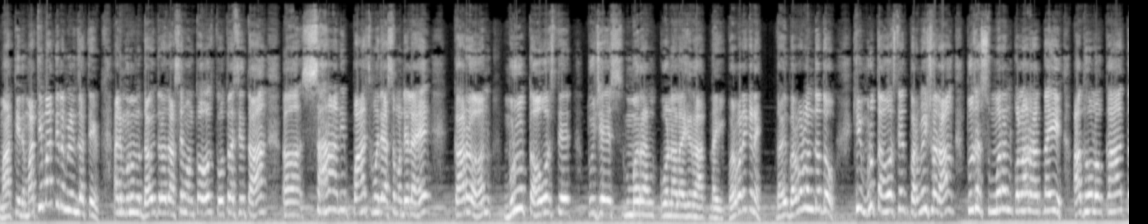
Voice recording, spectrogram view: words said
मातीने माती मातीला मिळून जाते. आणि म्हणून दाविद राजा असे म्हणतो स्तोत्रसिता सहा आणि पाच मध्ये असं म्हटलेलं आहे कारण मृत अवस्थेत तुझे स्मरण कोणालाही राहत नाही. बरोबर आहे की नाही? दावीद बरोबर म्हणतो तो की मृत अवस्थेत परमेश्वरा तुझं स्मरण कोणाला राहत नाही? अधोलोकात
